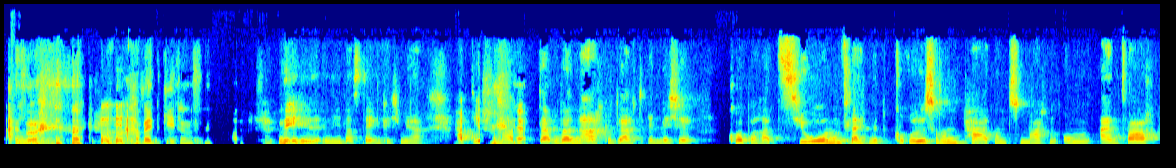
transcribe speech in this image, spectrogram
Also mhm. Arbeit geht uns nicht aus. Nee, nee, das denke ich mir. Habt ihr schon mal darüber nachgedacht, in welche Kooperationen vielleicht mit größeren Partnern zu machen, um einfach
